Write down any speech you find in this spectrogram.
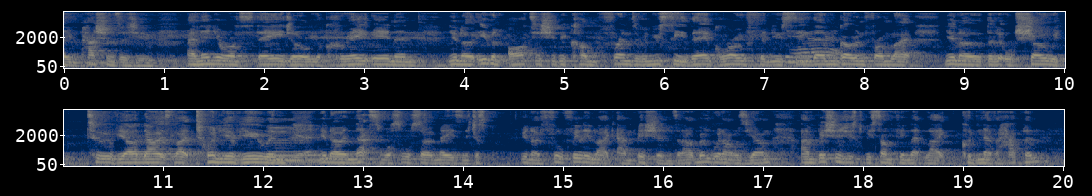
same passions as you, and then you're on stage or you're creating, and you know even artists you become friends with, and you see their growth, and you see them going from like you know the little show with two of you now it's like 20 of you and mm. you know and that's what's also amazing it's just you know fulfilling like ambitions. And i remember when i was young ambitions used to be something that like could never happen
